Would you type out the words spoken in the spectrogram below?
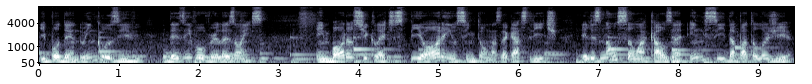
e podendo inclusive desenvolver lesões. Embora os chicletes piorem os sintomas da gastrite, eles não são a causa em si da patologia.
